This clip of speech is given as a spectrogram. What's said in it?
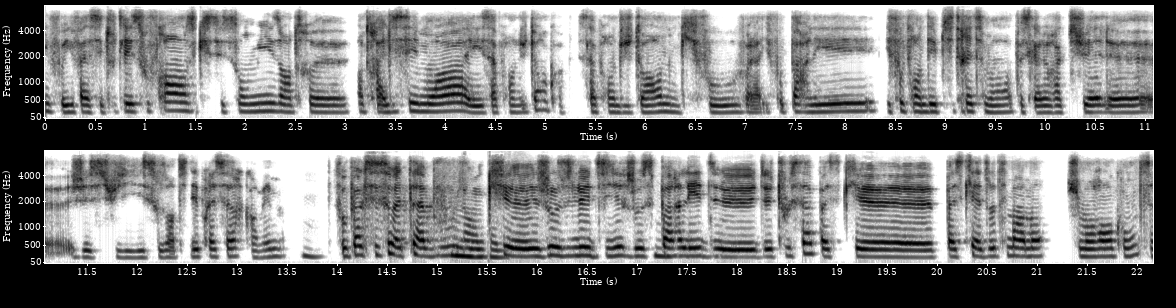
Il faut effacer toutes les souffrances qui se sont mises entre entre Alice et moi et ça prend du temps quoi. Ça prend du temps donc il faut voilà, il faut parler, il faut prendre des petits traitements parce qu'à l'heure actuelle euh, je suis sous antidépresseur quand même. Mm. Faut pas que ce soit tabou Non, donc euh, j'ose le dire, j'ose Mm. parler de de tout ça parce que parce qu'il y a d'autres mamans. Je m'en rends compte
